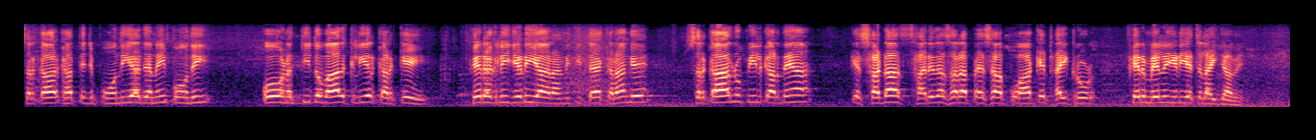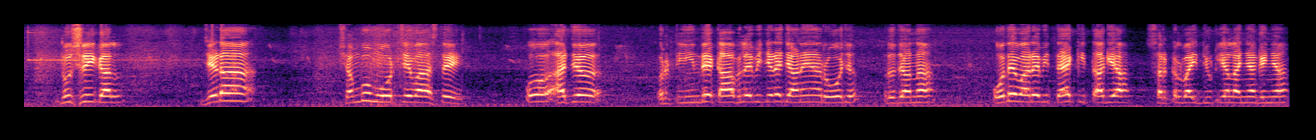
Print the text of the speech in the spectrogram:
ਸਰਕਾਰ ਖਾਤੇ 'ਚ ਪਾਉਂਦੀ ਆ ਜਾਂ ਨਹੀਂ ਪਾਉਂਦੀ, ਉਹ 29 ਤੋਂ ਬਾਅਦ ਕਲੀਅਰ ਕਰਕੇ ਫਿਰ ਅਗਲੀ ਜਿਹੜੀ ਆ ਰਣਨੀਤੀ ਤੈਅ ਕਰਾਂਗੇ। ਸਰਕਾਰ ਨੂੰ ਅਪੀਲ ਕਰਦੇ ਆ ਕਿ ਸਾਡਾ ਸਾਰੇ ਦਾ ਸਾਰਾ ਪੈਸਾ ਪਵਾ ਕੇ 28 ਕਰੋੜ ਫਿਰ ਮਿਲ ਜਿਹੜੀ ਆ ਚਲਾਈ ਜਾਵੇ। ਦੂਸਰੀ ਗੱਲ, ਜਿਹੜਾ ਸ਼ੰਭੂ ਮੋਰਚੇ ਵਾਸਤੇ ਉਹ ਅੱਜ ਰੂਟੀਨ ਦੇ ਕਾਫਲੇ ਵੀ ਜਿਹੜੇ ਜਾਣੇ ਆ ਰੋਜ਼ ਰੋਜ਼ਾਨਾ, ਉਹਦੇ ਬਾਰੇ ਵੀ ਤੈਅ ਕੀਤਾ ਗਿਆ। ਸਰਕਲ ਵਾਈਜ਼ ਡਿਊਟੀਆਂ ਲਾਈਆਂ ਗਈਆਂ।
